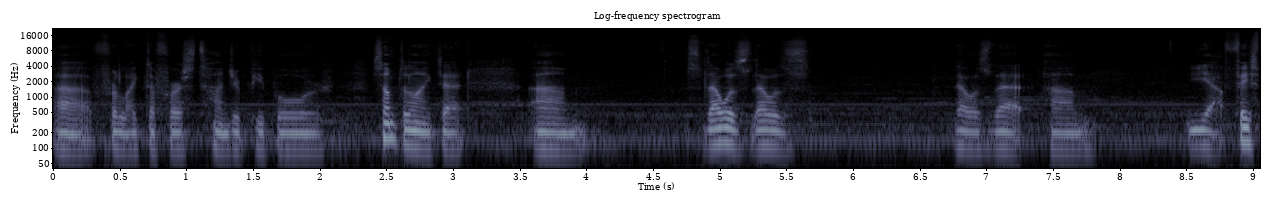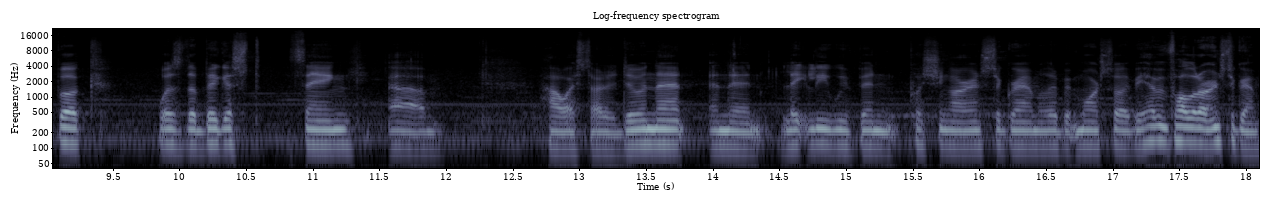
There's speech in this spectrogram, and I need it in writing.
uh, for like the first hundred people or something like that. Um, so that was that was that was that. Um, yeah, Facebook was the biggest thing. Um, how I started doing that, and then lately we've been pushing our Instagram a little bit more. So if you haven't followed our Instagram,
